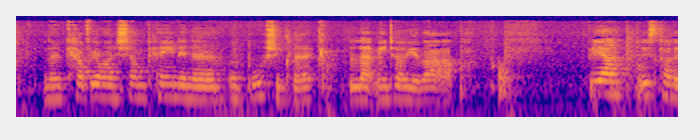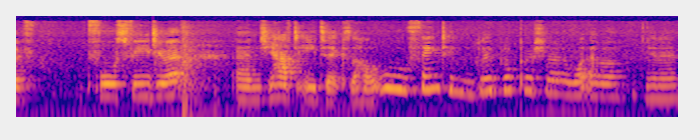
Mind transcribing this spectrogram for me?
no caviar and champagne in a abortion clinic. Let me tell you that. But yeah, just kind of force feed you it, and you have to eat it because the whole ooh fainting, low blood pressure, whatever. You know,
